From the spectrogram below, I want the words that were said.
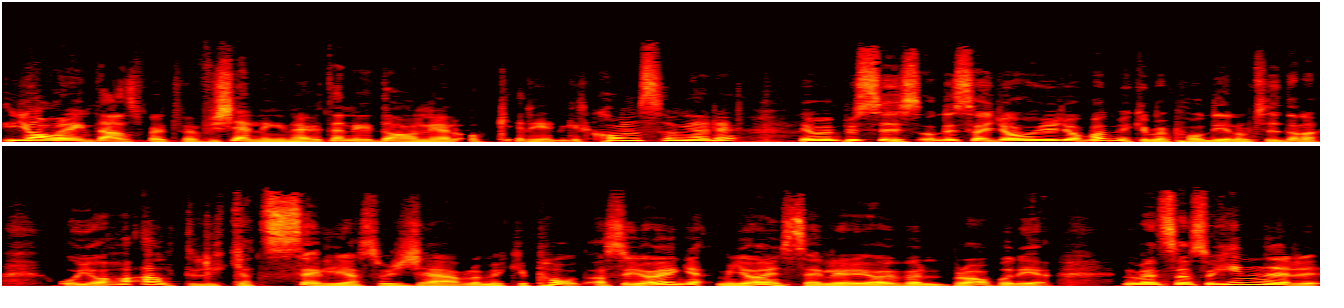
jag har inte ansvaret för försäljningen här utan det är Daniel och Redgerkom som gör det. ja men precis, och det är så här, jag har ju jobbat mycket med podd genom tiderna och jag har alltid lyckats sälja så jävla mycket podd. Alltså jag är, men jag är en säljare, jag är väldigt bra på det. Men sen så hinner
